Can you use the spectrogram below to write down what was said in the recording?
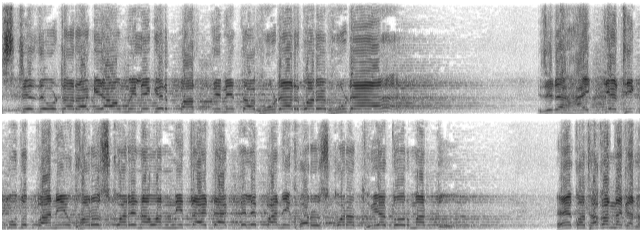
স্টেজে ওঠার আগে আওয়ামী লীগের পাত্তি নেতা ভুডার করে ভুডা। যেটা হাইগিয়া ঠিক মতো পানিও খরচ করে না ওর নেতায় ডাক দিলে পানি খরচ করা থুইয়া দৌড় মারতো। এ কথা কর না কেন?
